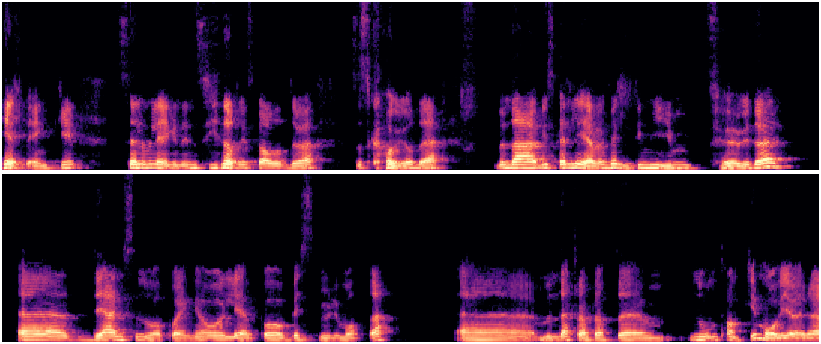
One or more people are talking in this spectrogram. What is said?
helt enkel. Selv om legen din sier at vi skal alle dø, så skal vi jo det. Men det er, vi skal leve veldig mye før vi dør. Uh, det er liksom noe av poenget, å leve på best mulig måte. Uh, men det er klart at noen tanker må vi gjøre,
